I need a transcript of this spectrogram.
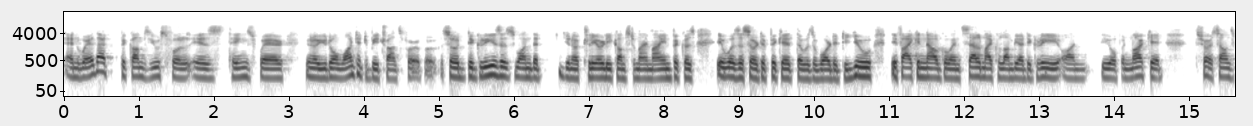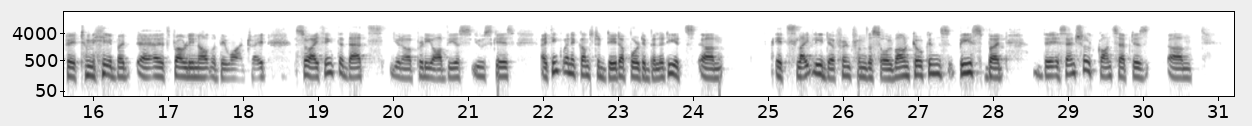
and where that becomes useful is things where you know you don't want it to be transferable. So degrees is one that you know clearly comes to my mind because it was a certificate that was awarded to you. If i can now go and sell my columbia degree on the open market sure sounds great to me but uh, it's probably not what they want right? So i think that that's you know a pretty obvious use case. I think when it comes to data portability it's um, it's slightly different from the soulbound tokens piece, but the essential concept is um,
